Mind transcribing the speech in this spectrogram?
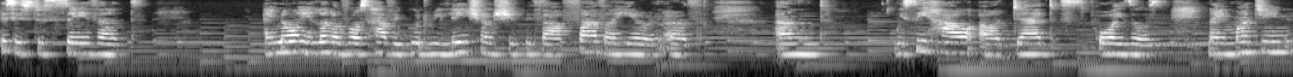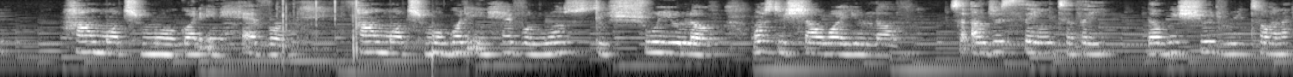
This is to say that I know a lot of us have a good relationship with our Father here on earth, and we see how our dad spoils us. Now imagine how much more God in heaven how much more God in heaven wants to show you love, wants to shower you love. So I'm just saying today that we should return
